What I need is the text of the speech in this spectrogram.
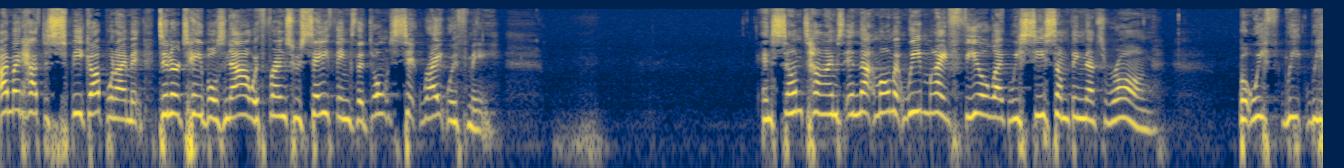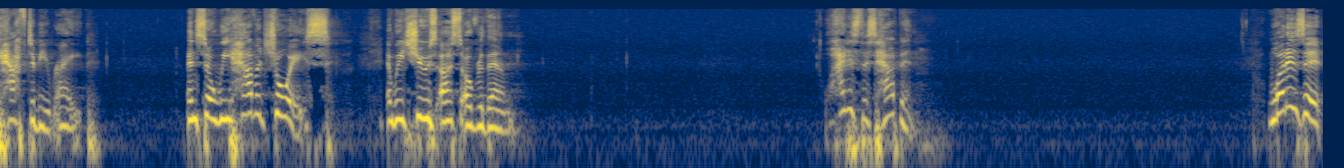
I might have to speak up when I'm at dinner tables now with friends who say things that don't sit right with me. And sometimes in that moment, we might feel like we see something that's wrong, but we, we, we have to be right. And so we have a choice, and we choose us over them. Why does this happen? What is it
